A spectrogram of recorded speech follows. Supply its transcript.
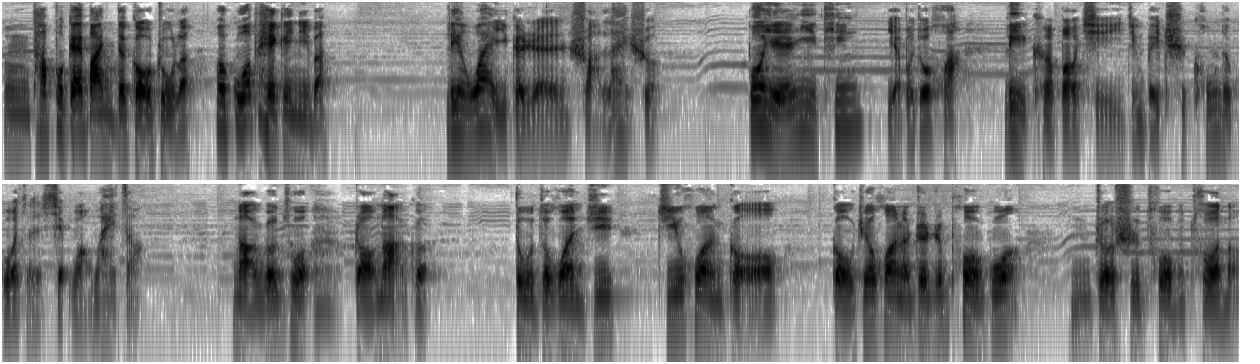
嗯，他不该把你的狗煮了。呃，锅赔给你吧。另外一个人耍赖说。波言一听也不多话，立刻抱起已经被吃空的锅子，先往外走。哪个错找哪个，豆子换鸡，鸡换狗，狗却换了这只破锅。嗯，这事错不错呢？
